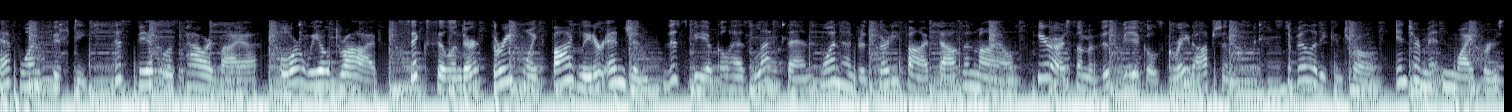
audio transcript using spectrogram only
F-150. This vehicle is powered by a four-wheel drive, six-cylinder, 3.5-liter engine. This vehicle has less than 135,000 miles. Here are some of this vehicle's great options. Stability control, intermittent wipers,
